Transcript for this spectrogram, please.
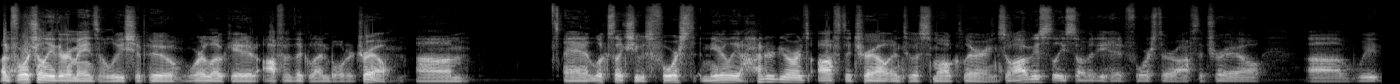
unfortunately, the remains of Louise Chaput were located off of the Glen Boulder Trail. Um, and it looks like she was forced nearly 100 yards off the trail into a small clearing. So obviously somebody had forced her off the trail. Um, we,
